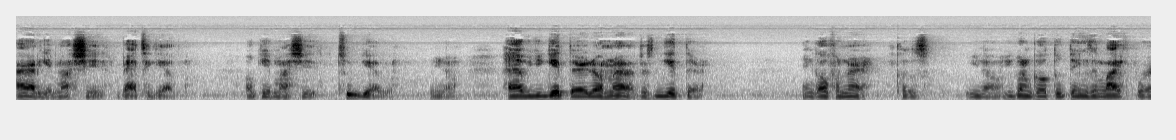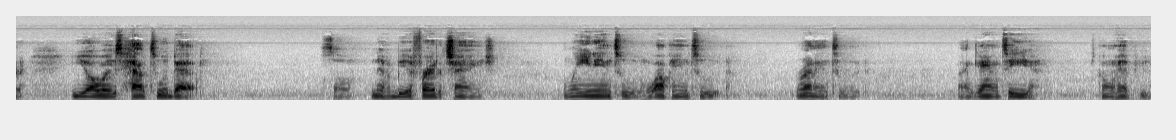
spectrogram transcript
I gotta get my shit back together. Or get my shit together. You know. However you get there, it don't matter. Just get there. And go from there. Cause, you know, you're gonna go through things in life where you always have to adapt. So never be afraid of change. Lean into it, walk into it run into it. I guarantee you, it's gonna help you.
